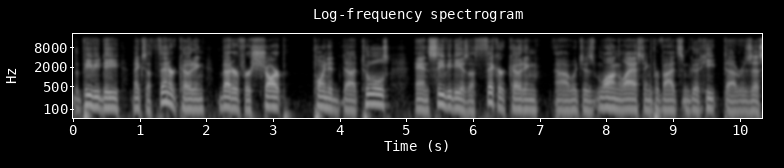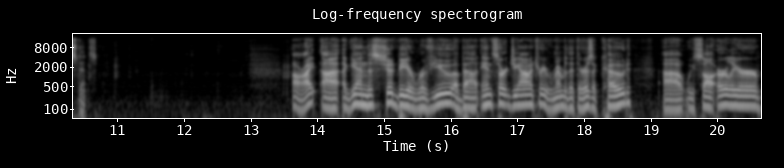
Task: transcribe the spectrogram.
the PVD makes a thinner coating better for sharp pointed uh, tools and CVD is a thicker coating, uh, which is long lasting, provides some good heat uh, resistance. All right, uh, again, this should be a review about insert geometry. Remember that there is a code. Uh, we saw earlier,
